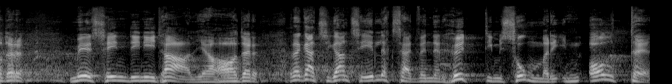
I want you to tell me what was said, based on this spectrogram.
oder? Wir sind in Italien, oder? Ragazzi, ganz ehrlich gesagt, wenn ihr heute im Sommer in Olten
